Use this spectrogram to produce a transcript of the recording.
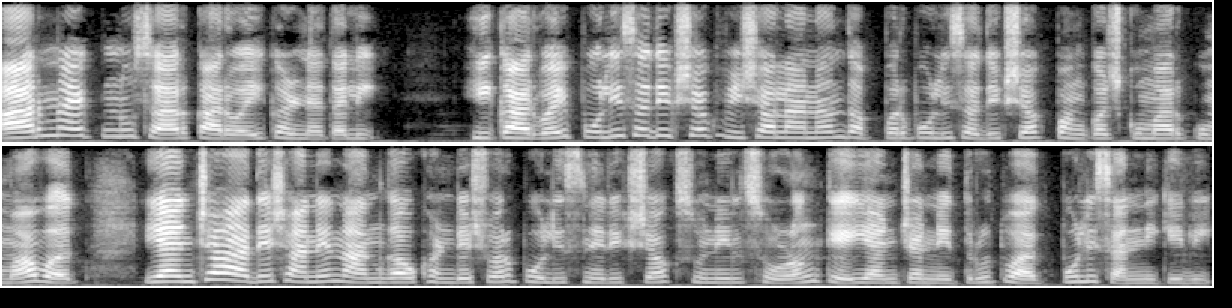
आर्म ॲक्टनुसार कारवाई करण्यात आली. ही कारवाई पोलीस अधीक्षक विशाल आनंद अप्पर पोलीस अधीक्षक पंकज कुमार कुमावत यांच्या आदेशाने नांदगाव खंडेश्वर पोलीस निरीक्षक सुनील सोळंके यांच्या नेतृत्वात पोलिसांनी केली.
